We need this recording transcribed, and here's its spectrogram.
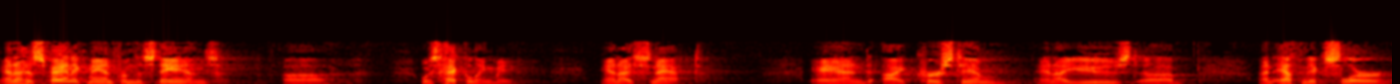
And a Hispanic man from the stands uh, was heckling me and I snapped. And I cursed him and I used uh, an ethnic slur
